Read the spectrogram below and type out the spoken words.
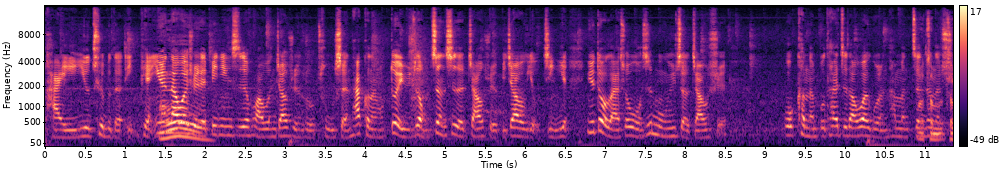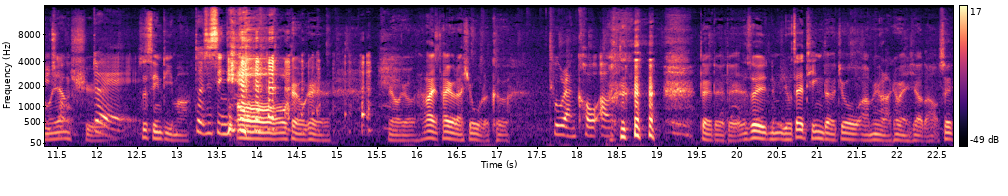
拍 YouTube 的影片，因为那位学姐哦毕竟是华文教学所出身，她可能对于这种正式的教学比较有经验。因为对我来说，我是母语者教学，我可能不太知道外国人他们真哦怎么怎么正的需求。样学？，对，是 Cindy 吗？对，是 Cindy、哦，OK OK，有有，他他有来修我的课。突然 call out，对对对，所以你们有在听的就啊没有啦，开玩笑的哈。所以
